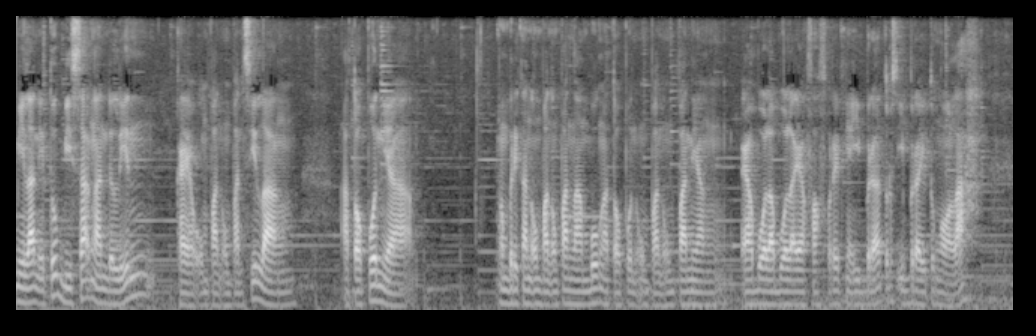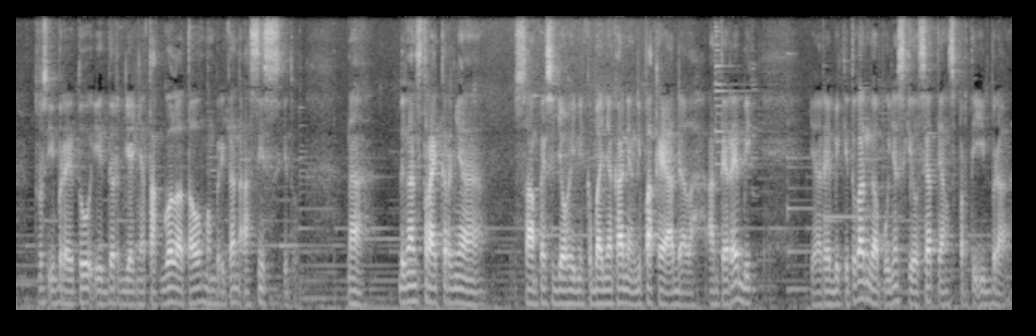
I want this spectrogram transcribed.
Milan itu bisa ngandelin kayak umpan-umpan silang ataupun ya memberikan umpan-umpan lambung ataupun umpan-umpan yang ya bola-bola yang favoritnya Ibra. Terus Ibra itu ngolah. Terus Ibra itu either dia nyetak gol atau memberikan assist gitu. Nah dengan strikernya sampai sejauh ini kebanyakan yang dipakai adalah Ante Rebic. Ya Rebic itu kan nggak punya skill set yang seperti Ibra.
